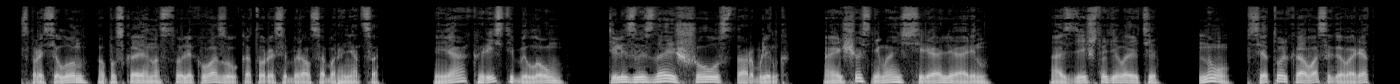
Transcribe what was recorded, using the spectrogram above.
— спросил он, опуская на столик вазу, который собирался обороняться. «Я Кристи Белоум, телезвезда из шоу «Старблинг», а еще снимаюсь в сериале «Арин». А здесь что делаете? Ну, все только о вас и говорят.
